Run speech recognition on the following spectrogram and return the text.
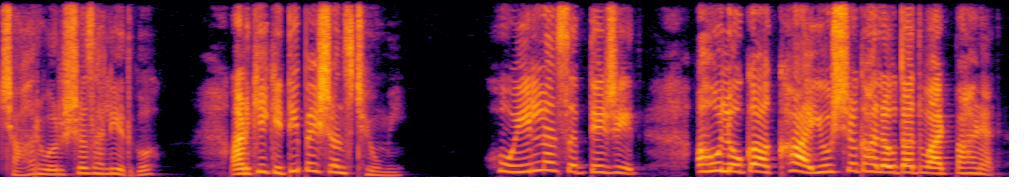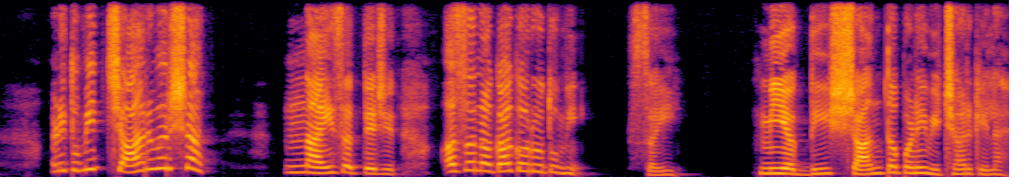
चार वर्ष झाली आहेत ग. आणखी किती पेशन्स ठेवू मी? होईल ना सत्यजित. अहो लोक अख्खं आयुष्य घालवतात वाट पाहण्यात. आणि तुम्ही चार वर्षात नाही सत्यजित असं नका करू तुम्ही. सई मी अगदी शांतपणे विचार केलाय.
